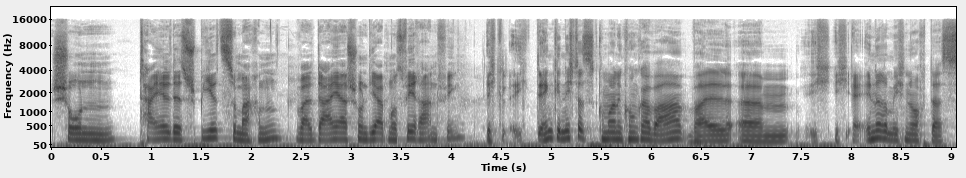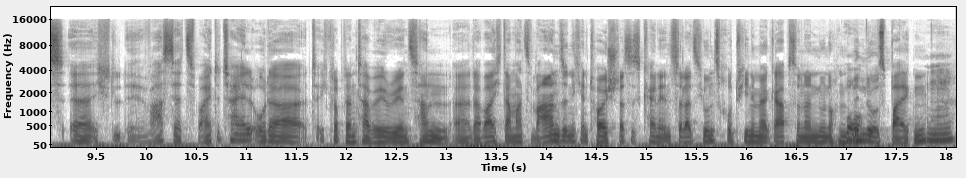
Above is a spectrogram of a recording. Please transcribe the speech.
schon Teil des Spiels zu machen, weil da ja schon die Atmosphäre anfing? Ich, ich denke nicht, dass es Command Conquer war, weil ähm, ich, ich erinnere mich noch, dass äh, ich, äh, war es der zweite Teil oder ich glaube dann Tiberian Sun. Äh, da war ich damals wahnsinnig enttäuscht, dass es keine Installationsroutine mehr gab, sondern nur noch einen Oh. Windows-Balken.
